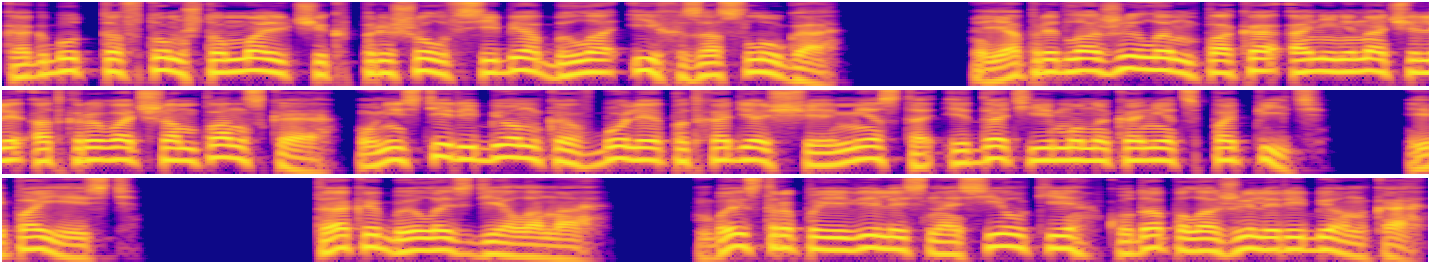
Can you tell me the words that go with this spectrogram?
как будто в том, что мальчик пришел в себя, была их заслуга. Я предложил им, пока они не начали открывать шампанское, унести ребенка в более подходящее место и дать ему, наконец, попить и поесть. Так и было сделано. Быстро появились носилки, куда положили ребенка,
